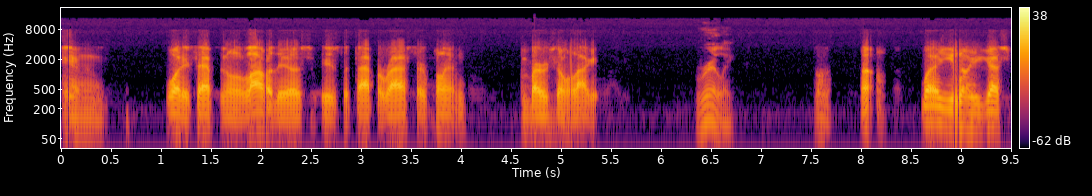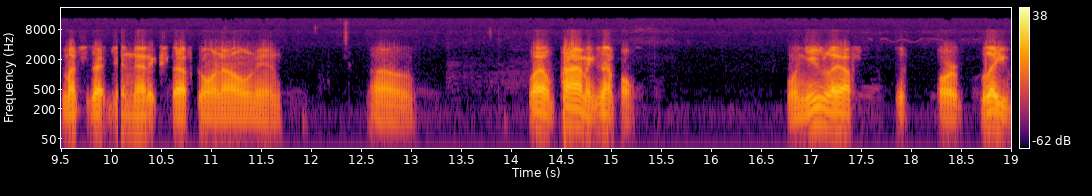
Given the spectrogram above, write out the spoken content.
And what is happening on a lot of this is the type of rice they're planting. Birds don't like it. Really? Uh-uh. Well, you know, you got so much of that genetic stuff going on, and um, well, prime example. When you left the, or leave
